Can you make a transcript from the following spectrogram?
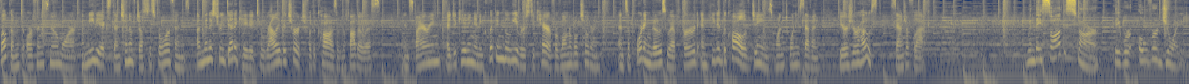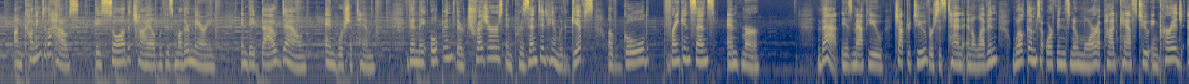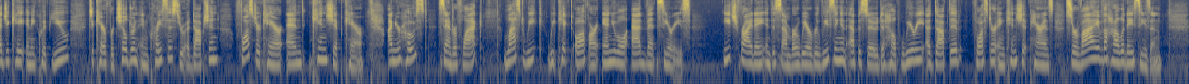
Welcome to Orphans No More, a media extension of Justice for Orphans, a ministry dedicated to rally the church for the cause of the fatherless, inspiring, educating, and equipping believers to care for vulnerable children, and supporting those who have heard and heeded the call of James 127. Here's your host, Sandra Flack. When they saw the star, they were overjoyed. On coming to the house, they saw the child with his mother Mary and they bowed down and worshiped him. Then they opened their treasures and presented him with gifts of gold, frankincense, and myrrh. That is Matthew chapter 2, verses 10 and 11. Welcome to Orphans No More, a podcast to encourage, educate, and equip you to care for children in crisis through adoption, foster care, and kinship care. I'm your host, Sandra Flack. Last week, we kicked off our annual Advent series. Each Friday in December, we are releasing an episode to help weary adoptive, foster, and kinship parents survive the holiday season.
